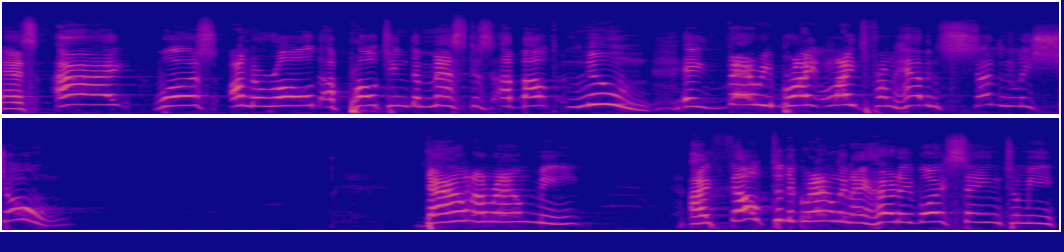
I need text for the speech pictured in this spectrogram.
As I was on the road approaching Damascus about noon, a very bright light from heaven suddenly shone down around me. I fell to the ground and I heard a voice saying to me,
